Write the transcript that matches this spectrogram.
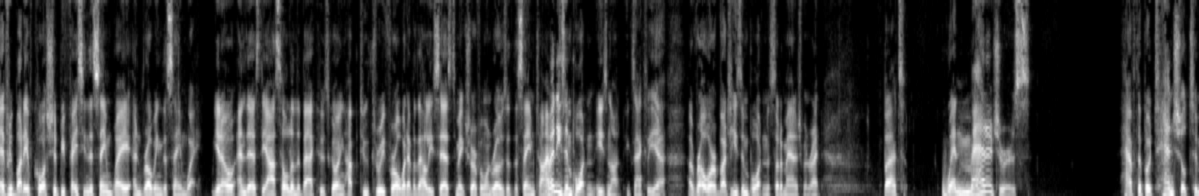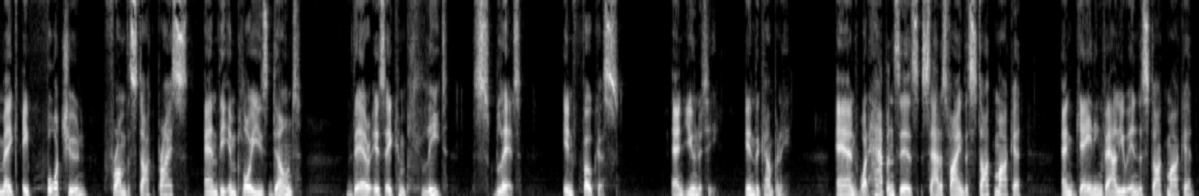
Everybody, of course, should be facing the same way and rowing the same way. You know, and there's the asshole in the back who's going up two, three, four, whatever the hell he says to make sure everyone rows at the same time. And he's important. He's not exactly a, a rower, but he's important. It's sort of management, right? But when managers have the potential to make a fortune from the stock price and the employees don't, there is a complete split in focus and unity in the company. And what happens is satisfying the stock market and gaining value in the stock market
